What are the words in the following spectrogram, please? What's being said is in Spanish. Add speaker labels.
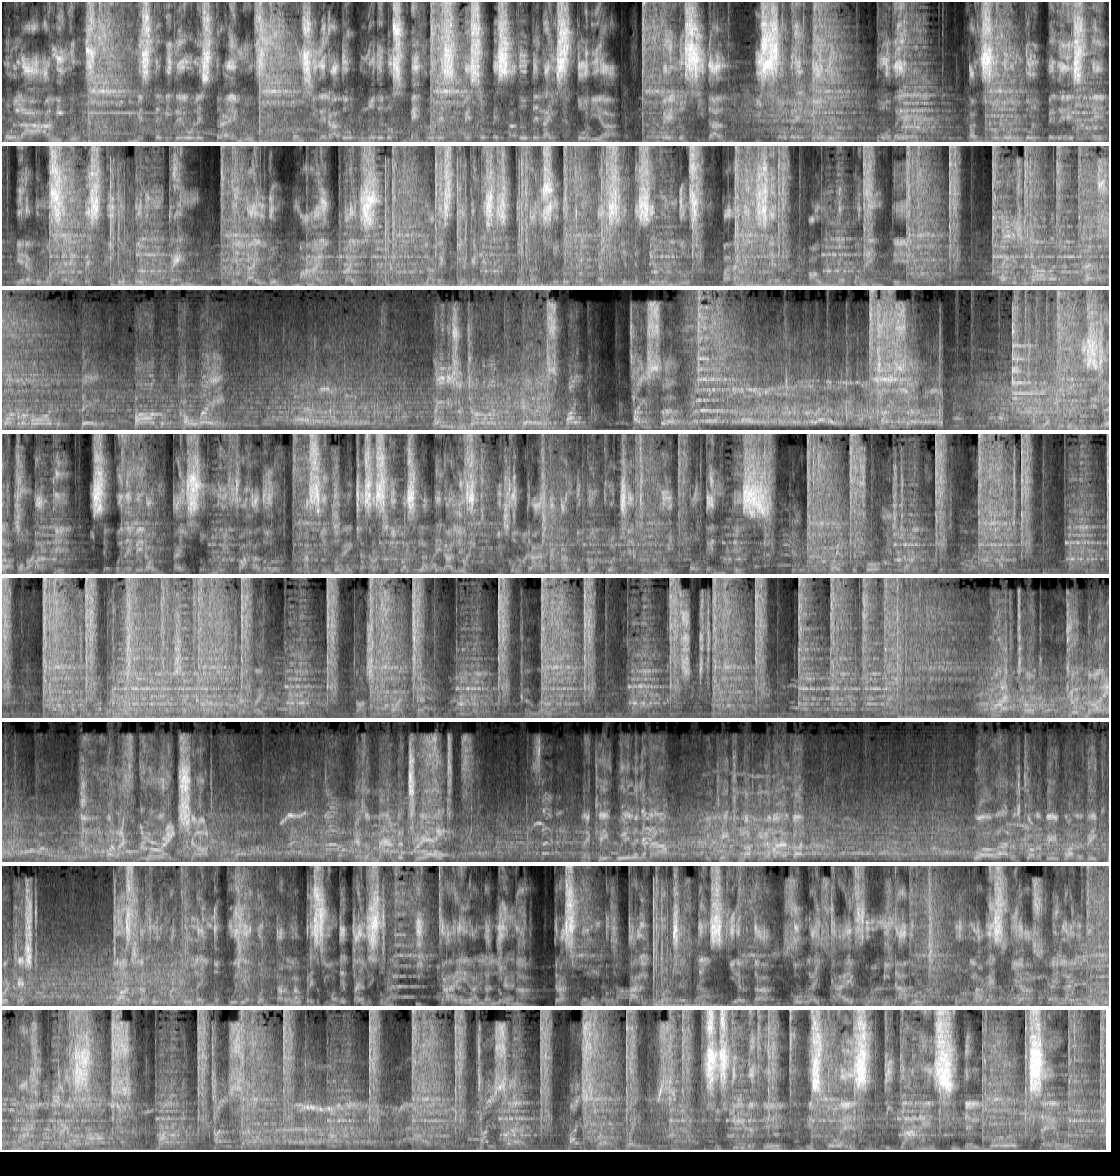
Speaker 1: Hola amigos, en este video les traemos considerado uno de los mejores peso pesado de la historia, velocidad y sobre todo poder. Tan solo un golpe de este era como ser embestido por un tren. El Iron Mike Tyson, la bestia que necesitó tan solo 37 segundos para vencer a un oponente.
Speaker 2: Ladies and gentlemen, let's welcome aboard Ladies and gentlemen, here is Mike Tyson. Tyson.
Speaker 1: El combate y se puede ver a un Tyson muy fajador, haciendo muchas esquivas laterales y contraatacando con crochets muy potentes.
Speaker 3: Wait before it's Good night. What a great shot. There's a mandatory 8. They keep wheeling him out. He keeps knocking him over. Well, that has got to be one of the quickest.
Speaker 1: De esta forma no puede aguantar la presión de Tyson y cae a la lona. Tras un brutal crochet de izquierda, Colay cae fulminado por la bestia, el Iron Mike Tyson.
Speaker 2: Tyson. Tyson. Maestro, please.
Speaker 1: Suscríbete, esto es Titanes del Boxeo.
